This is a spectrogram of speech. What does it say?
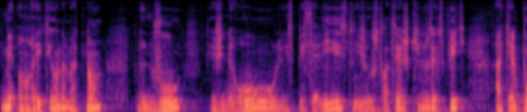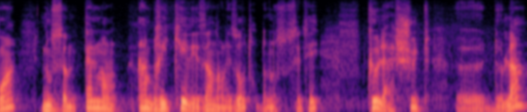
Mais en réalité, on a maintenant de nouveau les généraux, les spécialistes, les géostratèges qui nous expliquent à quel point nous sommes tellement imbriqués les uns dans les autres dans nos sociétés que la chute euh, de l'un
